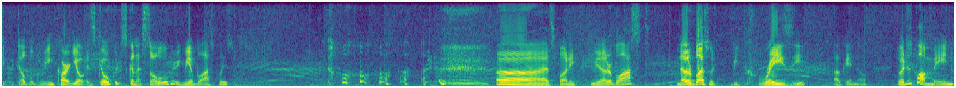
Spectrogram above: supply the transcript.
Yo, double green card. Yo, is Goku just gonna solo here? Give me a blast, please. uh, that's funny. Give me another blast. Another blast would be crazy. Okay, no. Do I just pop main?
